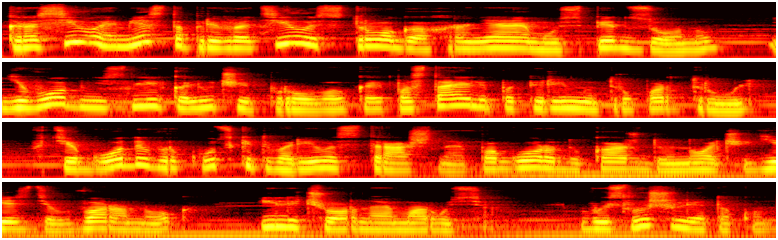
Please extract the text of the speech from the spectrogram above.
Красивое место превратилось в строго охраняемую спецзону. Его обнесли колючей проволокой, поставили по периметру патруль. В те годы в Иркутске творилось страшное. По городу каждую ночь ездил воронок или черная Маруся. Вы слышали о таком?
